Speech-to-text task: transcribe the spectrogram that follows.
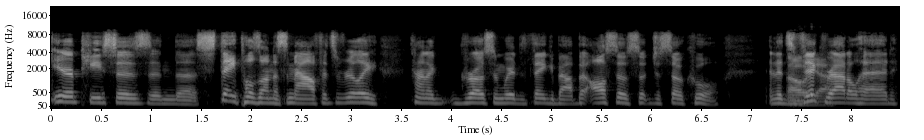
earpieces and the staples on his mouth. It's really kind of gross and weird to think about, but also so just so cool. And it's Oh, Vic yeah. Rattlehead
